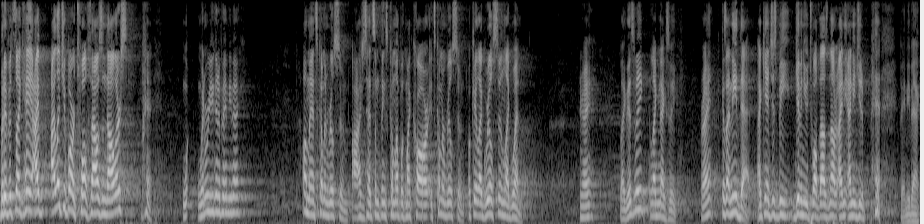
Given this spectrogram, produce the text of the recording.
But if it's like, hey, I, I let you borrow $12,000, when were you going to pay me back? Oh man, it's coming real soon. Oh, I just had some things come up with my car. It's coming real soon. Okay, like real soon, like when? Right? Like this week? Like next week? Right? Because I need that. I can't just be giving you $12,000. I need, I need you to pay me back.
